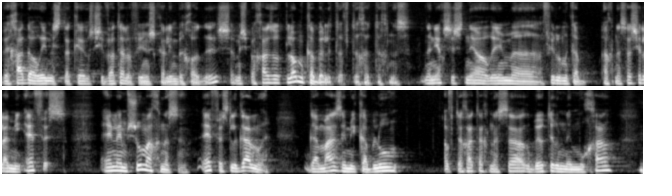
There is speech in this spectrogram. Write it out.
ואחד ההורים משתכר 7,000 שקלים בחודש, המשפחה הזאת לא מקבלת הבטחת הכנסה. נניח ששני ההורים, אה, אפילו ההכנסה שלהם היא אפס, אין להם שום הכנסה, אפס לגמרי. גם אז הם יקבלו הבטחת הכנסה הרבה יותר נמוכה mm.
